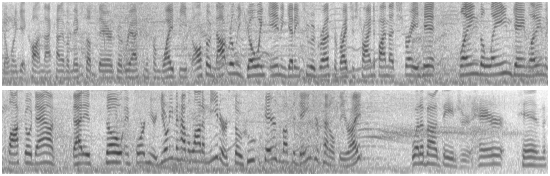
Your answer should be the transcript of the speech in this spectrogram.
Don't want to get caught in that kind of a mix-up there. Good reaction from White Beast. Also not really going in and getting too aggressive, right? Just trying to find that stray hit, playing the lane game, letting the clock go down. That is so important here. You don't even have a lot of meters, so who cares about the danger penalty, right? What about danger? Hairpin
